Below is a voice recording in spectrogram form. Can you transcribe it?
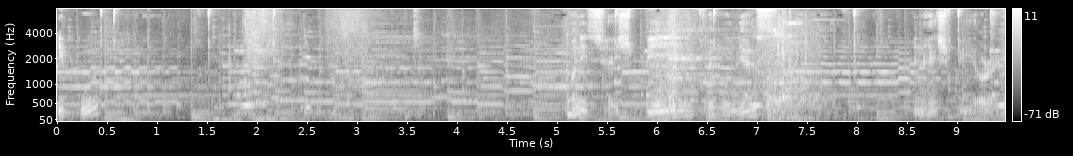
Deep. One is HP, Fabulous, HP, ヨライこ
